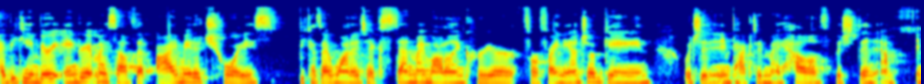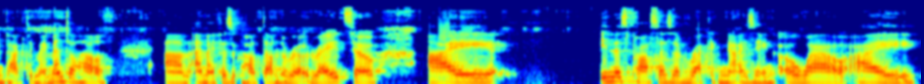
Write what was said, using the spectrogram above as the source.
I became very angry at myself that I made a choice because I wanted to extend my modeling career for financial gain, which then impacted my health, which then um, impacted my mental health um, and my physical health down the road, right? So I, in this process of recognizing, oh wow, I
